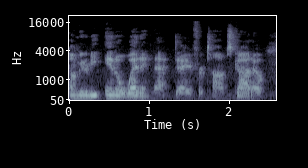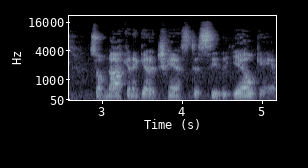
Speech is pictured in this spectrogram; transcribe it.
I'm going to be in a wedding that day for Tom Scotto, so I'm not going to get a chance to see the Yale game,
